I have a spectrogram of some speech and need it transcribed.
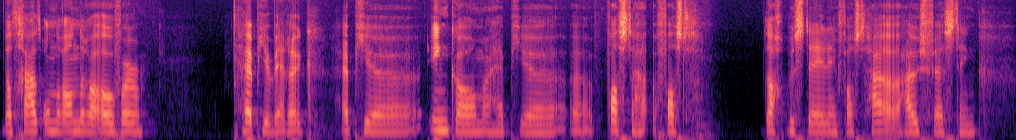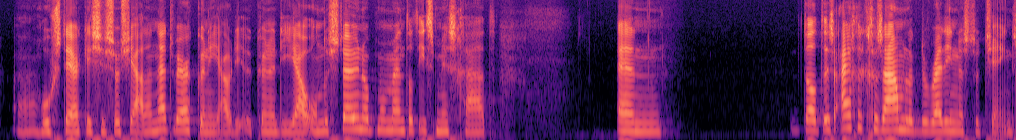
dat gaat onder andere over heb je werk, heb je inkomen, heb je uh, vaste, vast dagbesteding, vast huisvesting. Uh, hoe sterk is je sociale netwerk? Kunnen, jou die, kunnen die jou ondersteunen op het moment dat iets misgaat? En dat is eigenlijk gezamenlijk de readiness to change.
